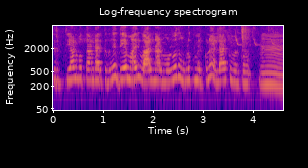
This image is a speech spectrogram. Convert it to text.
திருப்தியான புத்தாண்டா இருக்குதுங்க. இதே மாதிரி வாழ்நாள் முழுவதும் உங்களுக்கும் இருக்கணும் எல்லாருக்கும் இருக்கணும். ம்.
